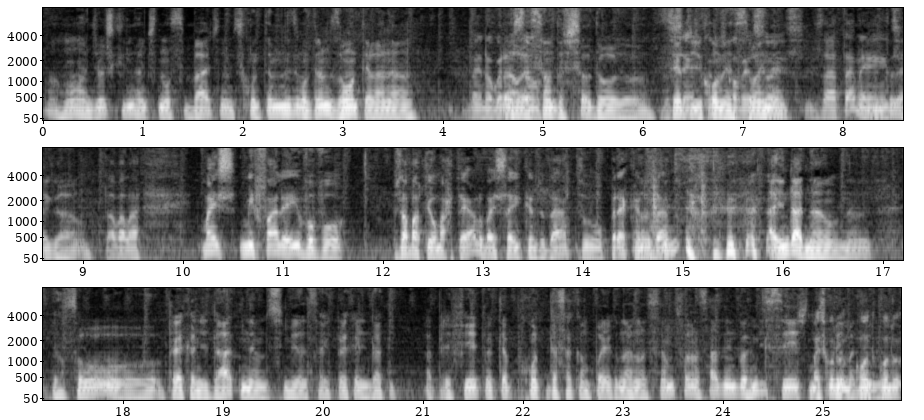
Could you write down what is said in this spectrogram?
Uma honra de hoje que a gente não se bate. Nos encontramos, nos encontramos ontem lá na, na inauguração, na inauguração do, show, do, do, do Centro, de Convenções, Convenções, né? Exatamente. Muito legal. Tava lá. Mas me fale aí, vovô, já bateu o martelo? Vai sair candidato pré-candidato? Ainda não, não. Eu sou pré-candidato, né? Um dos primeiros a sair pré-candidato a prefeito, até por conta dessa campanha que nós lançamos, foi lançado em 2006. Mas quando, quando, quando,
